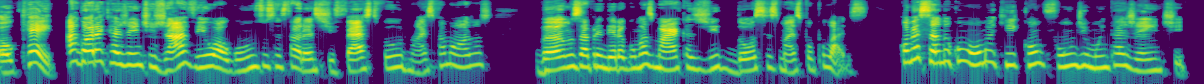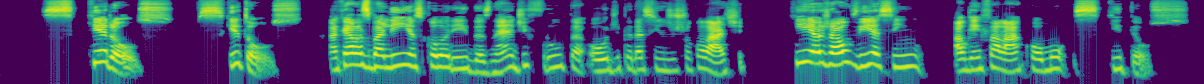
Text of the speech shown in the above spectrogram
Ok, agora que a gente já viu alguns dos restaurantes de fast food mais famosos, vamos aprender algumas marcas de doces mais populares. Começando com uma que confunde muita gente: Skittles. Skittles. Aquelas balinhas coloridas, né, de fruta ou de pedacinhos de chocolate, que eu já ouvi assim alguém falar como Skittles.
